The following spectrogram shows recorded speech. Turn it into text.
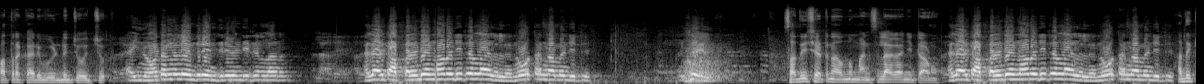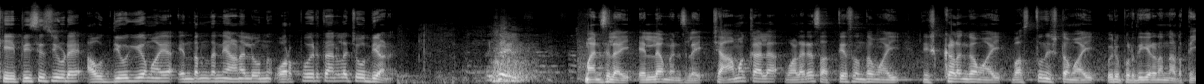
പത്രക്കാർ വീണ്ടും ചോദിച്ചു. ഈ നോട്ടെണ്ണൽ യന്ത്രം എന്തിനു വേണ്ടിയിട്ടുള്ളതാണ്? അല്ല അത് കപ്പലണ്ടി എണ്ണാൻ വേണ്ടിയിട്ടുള്ളതല്ലോ നോട്ട് എണ്ണാൻ വേണ്ടിയിട്ട് സതീഷ് ചേട്ടൻ അതൊന്നും മനസ്സിലാകാഞ്ഞിട്ടാണോ? അല്ല കപ്പലിന്റെ എണ്ണാൻ വേണ്ടിയിട്ടുള്ളതല്ലോ നോട്ട് എണ്ണാൻ വേണ്ടിട്ട് അത് കെ പി സി സിയുടെ ഔദ്യോഗികമായ യന്ത്രം തന്നെയാണല്ലോ എന്ന് ഉറപ്പുവരുത്താനുള്ള ചോദ്യമാണ്. മനസ്സിലായില്ലേ മനസ്സിലായി എല്ലാം മനസ്സിലായി. ചാമക്കാല വളരെ സത്യസന്ധമായി നിഷ്കളങ്കമായി വസ്തുനിഷ്ഠമായി ഒരു പ്രതികരണം നടത്തി.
